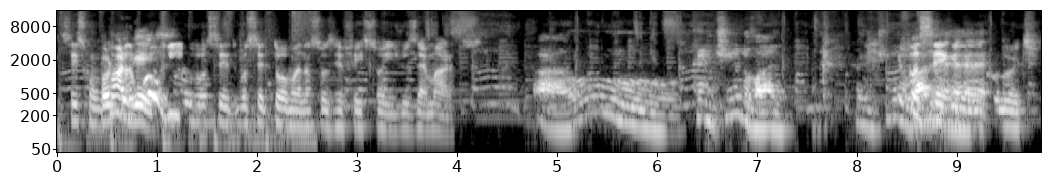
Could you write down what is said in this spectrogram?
Vocês concordam? Português. Qual vinho você, você toma nas suas refeições, José Marcos? Ah, o Cantinho do Vale. Cantinho e do você, Guilherme Colucci?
